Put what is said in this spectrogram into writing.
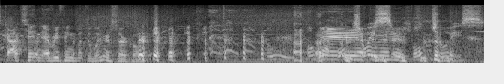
Scott's hitting everything but the winner circle. Oh, oh Polrat. Bold choice, sir. Bold choice.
